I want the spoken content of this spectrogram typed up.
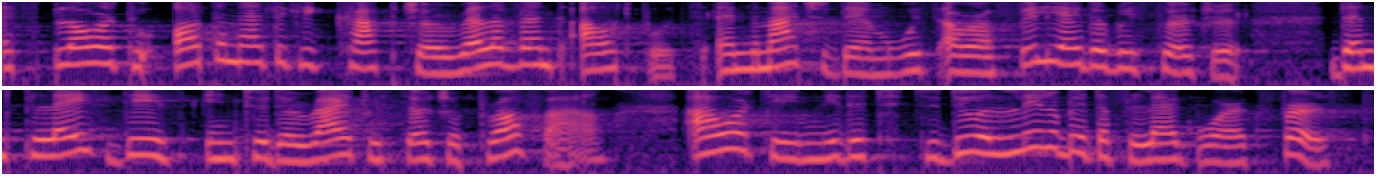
Esploro to automatically capture relevant outputs and match them with our affiliated researcher, then place these into the right researcher profile, our team needed to do a little bit of legwork first.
